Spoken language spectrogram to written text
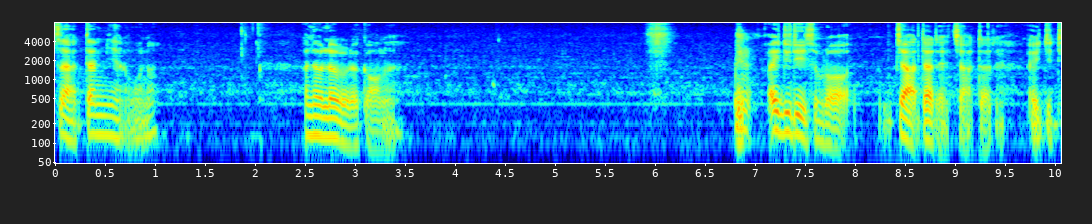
ဆက်တက်မြန်တာပေါ့နော်အလုပ်လုပ်လို့လည်းကောင်းတယ် ADD ဆိုတော့ကြာတတ်တယ်ကြာတတ်တယ် ADD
